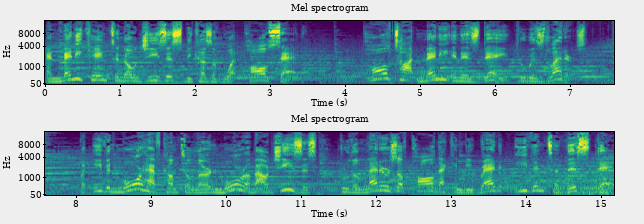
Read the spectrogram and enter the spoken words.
And many came to know Jesus because of what Paul said. Paul taught many in his day through his letters but even more have come to learn more about Jesus through the letters of Paul that can be read even to this day.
